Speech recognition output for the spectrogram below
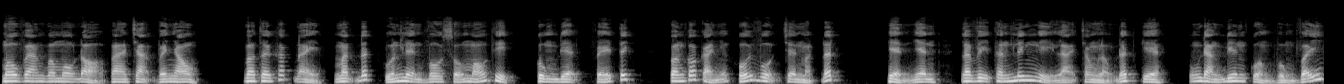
Màu vàng và màu đỏ va chạm với nhau. Vào thời khắc này, mặt đất cuốn lên vô số máu thịt, cung điện, phế tích, còn có cả những khối vụn trên mặt đất. Hiển nhiên là vị thần linh nghỉ lại trong lòng đất kia, cũng đang điên cuồng vùng vẫy.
